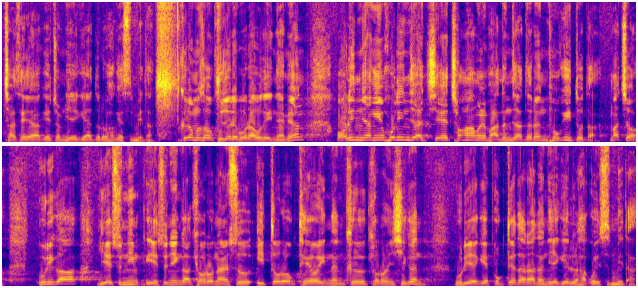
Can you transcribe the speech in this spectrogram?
자세하게 좀 얘기하도록 하겠습니다. 그러면서 구절에 뭐라고 돼 있냐면 어린 양의 혼인 자치에 청함을 받은 자들은 복이 있도다. 맞죠? 우리가 예수님 예수님과 결혼할 수 있도록 되어 있는 그 결혼식은 우리에게 복되다라는 얘기를 하고 있습니다.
